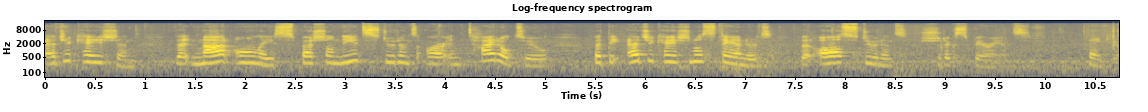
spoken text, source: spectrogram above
education that not only special needs students are entitled to, but the educational standards that all students should experience. Thank you.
